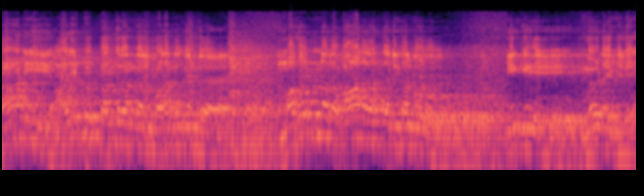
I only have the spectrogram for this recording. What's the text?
காணி அளிப்பு பத்திரங்கள் வழங்குகின்ற மகோன்னதமான அந்த நிகழ்வு இங்கே மேடையிலே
